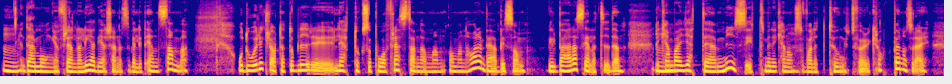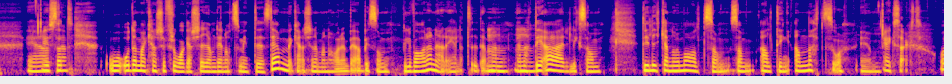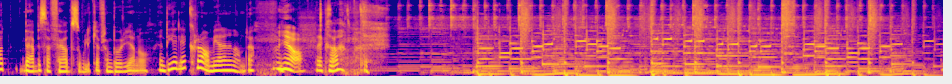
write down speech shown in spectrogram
Mm. Där många föräldralediga känner sig väldigt ensamma. Och då är det klart att då blir det lätt också påfrestande om man, om man har en bebis som vill bäras hela tiden. Det kan mm. vara jättemysigt men det kan också vara lite tungt för kroppen och sådär. Eh, så att, och, och där man kanske frågar sig om det är något som inte stämmer kanske när man har en bebis som vill vara nära hela tiden. Men, mm, men att mm. det är liksom Det är lika normalt som, som allting annat. så. Ehm, Exakt. Och att bebisar föds olika från början. Och en del är kramigare än andra. Ja, exakt. Ja.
